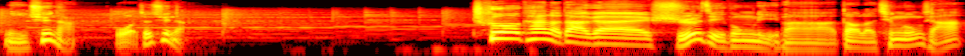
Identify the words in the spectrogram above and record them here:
你去哪儿我就去哪儿。车开了大概十几公里吧，到了青龙峡。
